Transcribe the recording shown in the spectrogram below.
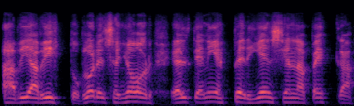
había visto. Gloria al Señor. Él tenía experiencia en la pesca.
